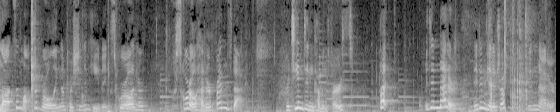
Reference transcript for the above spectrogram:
lots and lots of rolling and pushing and heaving, Squirrel and her Squirrel had her friends back. Her team didn't come in first, but it didn't matter. They didn't get a trophy. It didn't matter.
